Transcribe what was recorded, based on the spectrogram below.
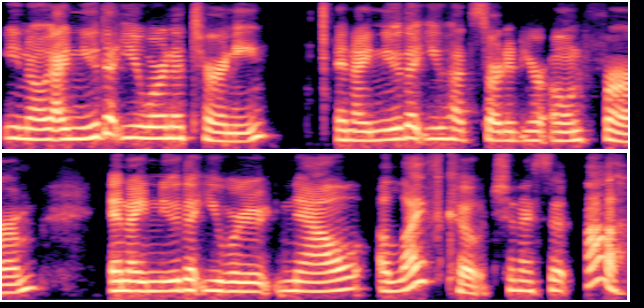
you know i knew that you were an attorney and i knew that you had started your own firm and I knew that you were now a life coach. And I said, ah,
